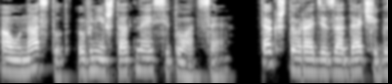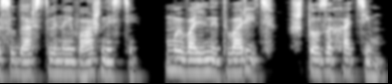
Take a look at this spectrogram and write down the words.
А у нас тут внештатная ситуация. Так что ради задачи государственной важности мы вольны творить, что захотим.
